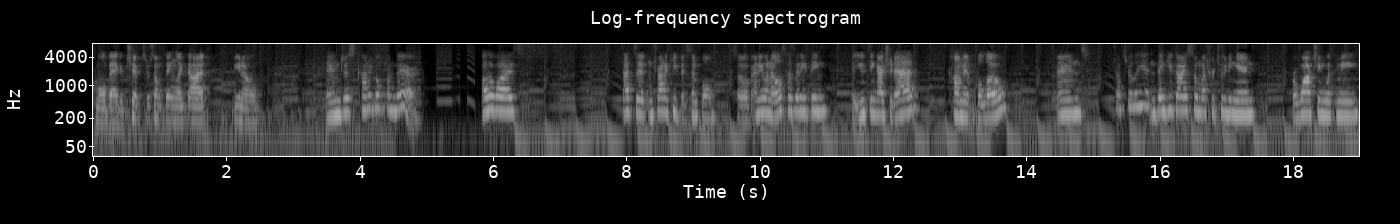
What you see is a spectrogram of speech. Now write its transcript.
small bag of chips or something like that, you know, and just kind of go from there. Otherwise, that's it. I'm trying to keep it simple. So if anyone else has anything that you think I should add, comment below. And that's really it. And thank you guys so much for tuning in, for watching with me.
